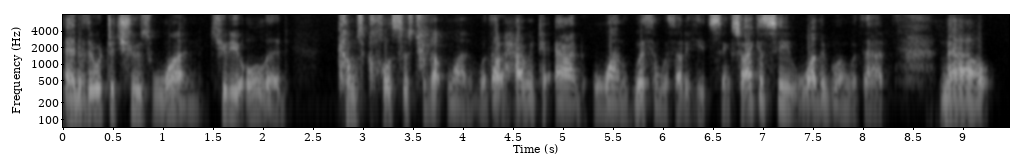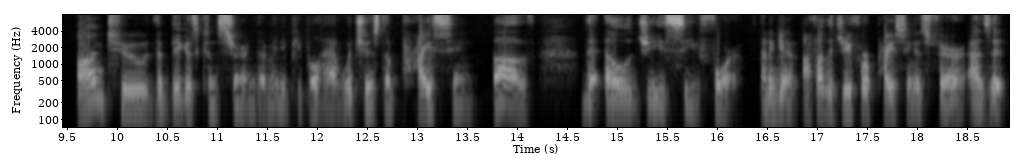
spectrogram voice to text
And if they were to choose one, QD OLED comes closest to that one without having to add one with and without a heatsink. So I can see why they're going with that. Now, on to the biggest concern that many people have, which is the pricing of the LG C4. And again, I thought the G4 pricing is fair as it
